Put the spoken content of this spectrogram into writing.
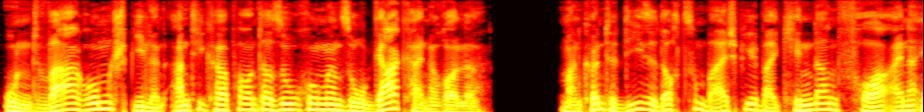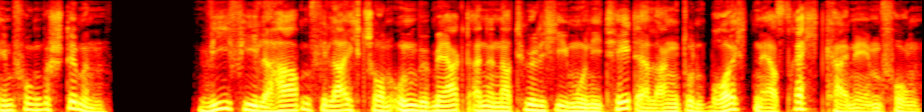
Und warum spielen Antikörperuntersuchungen so gar keine Rolle? Man könnte diese doch zum Beispiel bei Kindern vor einer Impfung bestimmen. Wie viele haben vielleicht schon unbemerkt eine natürliche Immunität erlangt und bräuchten erst recht keine Impfung?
